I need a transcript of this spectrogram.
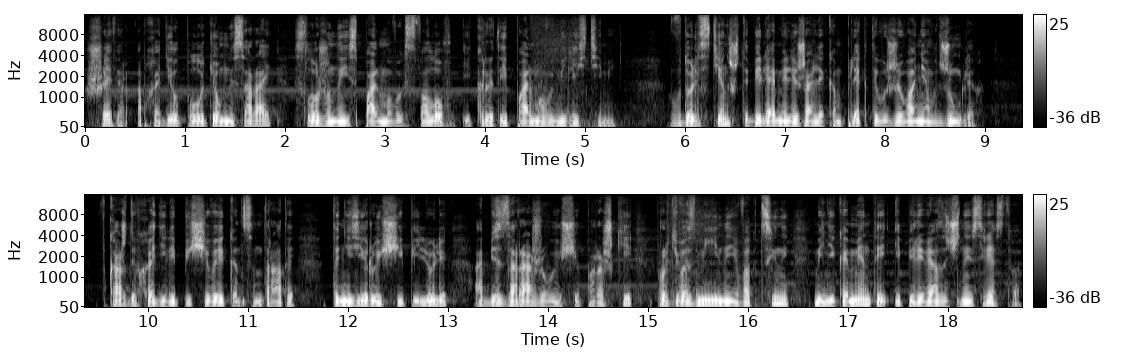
Шефер обходил полутемный сарай, сложенный из пальмовых стволов и крытый пальмовыми листьями. Вдоль стен штабелями лежали комплекты выживания в джунглях. В каждый входили пищевые концентраты, тонизирующие пилюли, обеззараживающие порошки, противозмеиные вакцины, медикаменты и перевязочные средства.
